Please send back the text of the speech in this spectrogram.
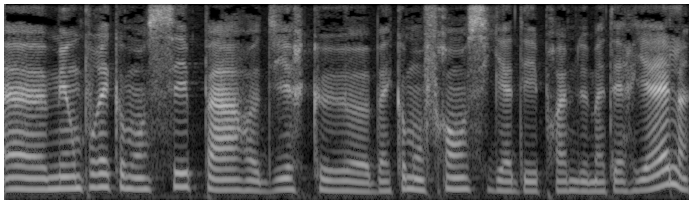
Euh, mais on pourrait commencer par dire que, euh, bah, comme en France, il y a des problèmes de matériel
